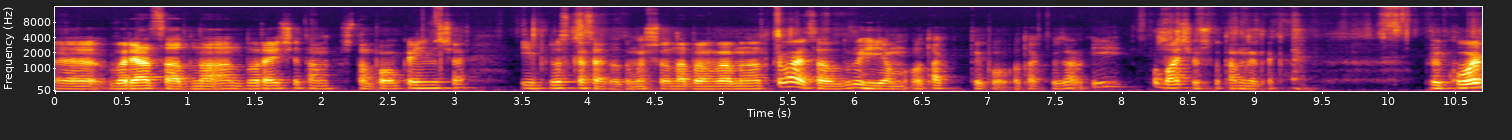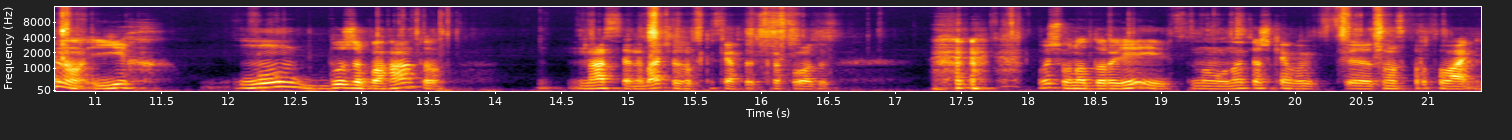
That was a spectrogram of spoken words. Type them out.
Е, варіація одна, до речі, там штамповка інша. І плюс касета, тому що на BMW мене відкривається, а в другій я отак, типу, отак взяв і побачив, що там не така. Прикольно, їх ну, дуже багато. Нас я не бачу, щоб таке хтось приходив. Тому що воно дороге і ну, воно тяжке в е, транспортуванні.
